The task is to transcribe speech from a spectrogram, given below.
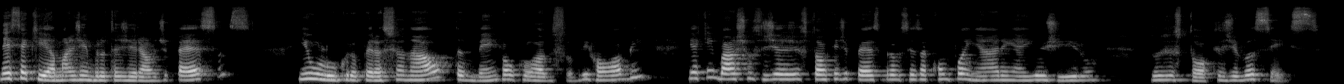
Nesse aqui a margem bruta geral de peças, e o lucro operacional, também calculado sobre hobby. E aqui embaixo os dias de estoque de pés para vocês acompanharem aí o giro dos estoques de vocês.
